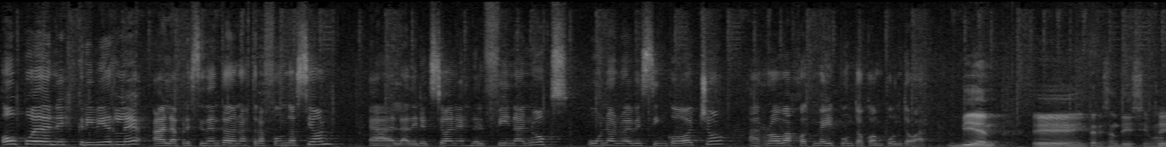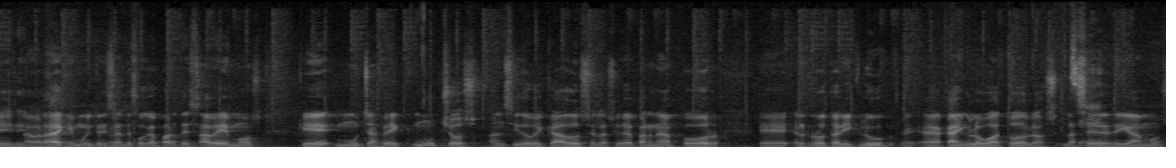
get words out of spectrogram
O pueden escribirle a la presidenta de nuestra fundación, la dirección es delfinanux1958 arroba hotmail.com.ar. Bien. Eh, interesantísimo. la verdad es que es muy interesante porque aparte sabemos que muchas muchos han sido becados en la ciudad de Paraná por eh, el Rotary Club, eh, acá englobo a todas las sedes, digamos,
